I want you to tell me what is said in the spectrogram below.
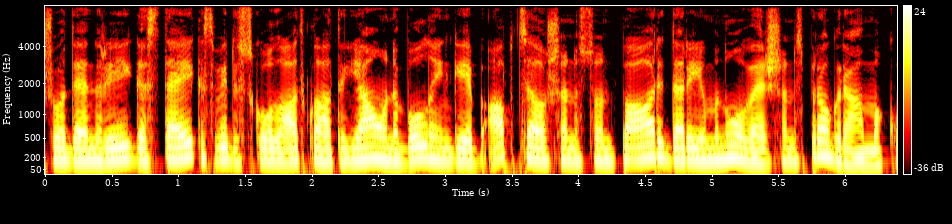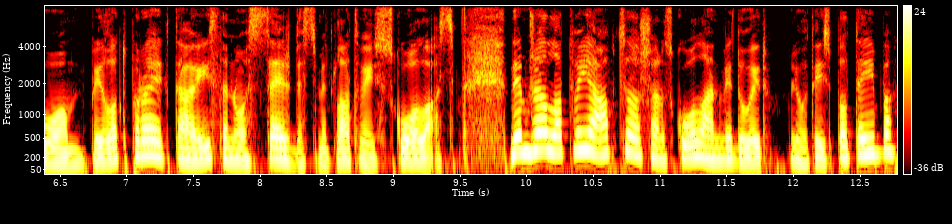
Šodien Rīgas teikas vidusskolā atklāta jauna bulinga jeb apcelšanas un pāridarījuma novēršanas programma, ko pilotu projektā īstenos 60 Latvijas skolās. Diemžēl Latvijā apcelšana skolēnu vidū ir ļoti izplatība,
